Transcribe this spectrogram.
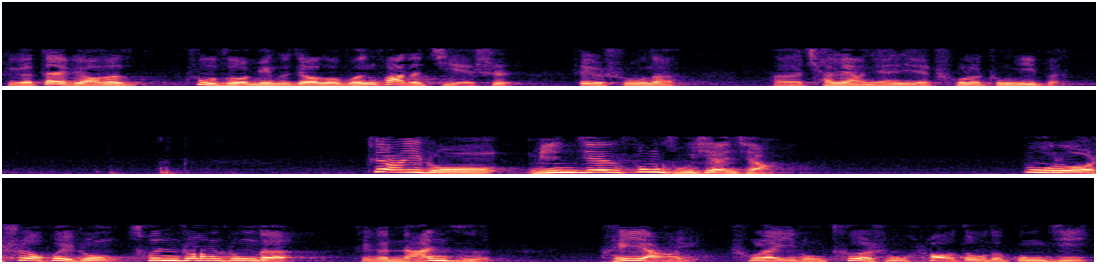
这个代表的著作，名字叫做《文化的解释》。这个书呢，呃，前两年也出了中译本。这样一种民间风俗现象，部落社会中、村庄中的这个男子培养出来一种特殊好斗的攻击，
